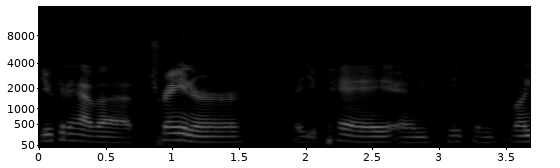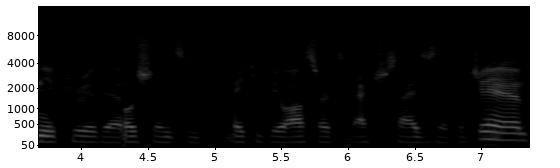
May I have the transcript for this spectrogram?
you could have a trainer that you pay, and he can run you through the motions and make you do all sorts of exercises at the gym.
